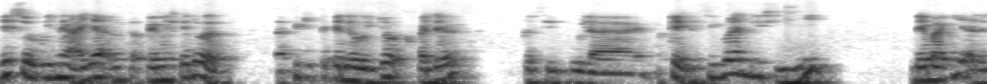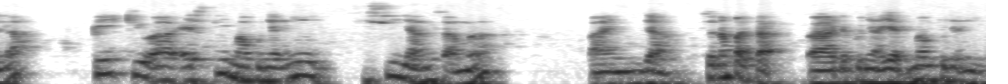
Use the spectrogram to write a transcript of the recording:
Dia suruh bina ayat untuk premis kedua. Tapi kita kena rujuk kepada kesimpulan. Okay, kesimpulan di sini dia bagi adalah PQRST mempunyai sisi yang sama panjang. So nampak tak uh, dia punya ayat mempunyai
